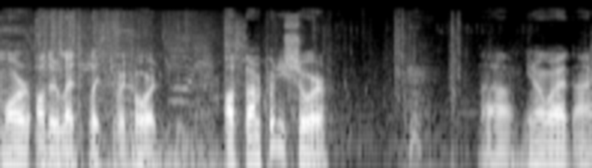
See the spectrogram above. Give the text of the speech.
more other Let's Plays to record. Also, I'm pretty sure. Uh, you know what? I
